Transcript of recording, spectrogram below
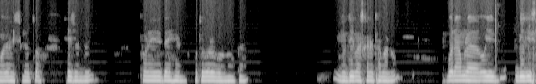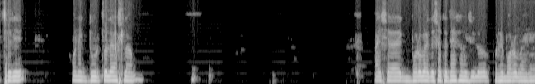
মজা হয়েছিল তো সেই জন্যই পরে দেখেন কত বড় বড় নৌকা, নদীর মাঝখানে থামানো। পরে আমরা ওই ব্রিজ ছেড়ে অনেক দূর চলে আসলাম। আইসা এক বড় ভাইদের সাথে দেখা হয়েছিল, পরে বড় ভাইরা।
